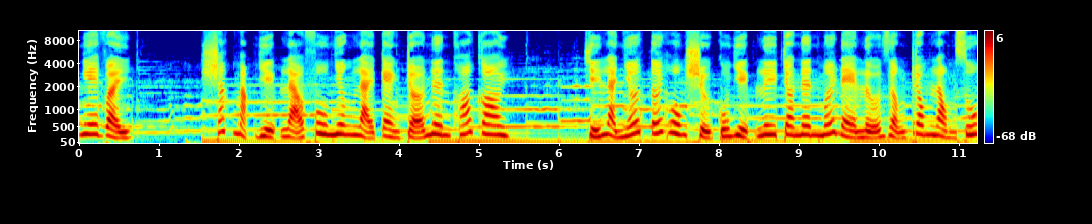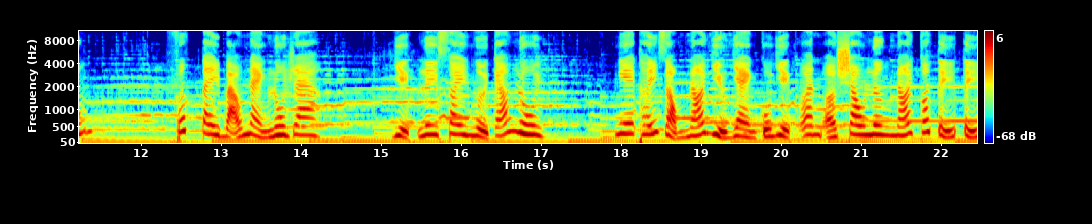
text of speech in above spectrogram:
Nghe vậy, sắc mặt Diệp lão phu nhân lại càng trở nên khó coi. Chỉ là nhớ tới hôn sự của Diệp Ly cho nên mới đè lửa giận trong lòng xuống. Phức tay bảo nàng lui ra. Diệp Ly xoay người cáo lui. Nghe thấy giọng nói dịu dàng của Diệp Oanh ở sau lưng nói có tỷ tỷ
